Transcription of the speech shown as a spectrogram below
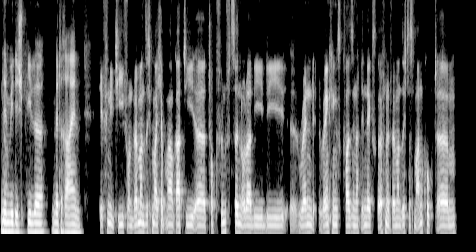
nehmen wir die Spiele mit rein. Definitiv. Und wenn man sich mal, ich habe mal gerade die äh, Top 15 oder die, die äh, Ran Rankings quasi nach Index geöffnet, wenn man sich das mal anguckt, ähm,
